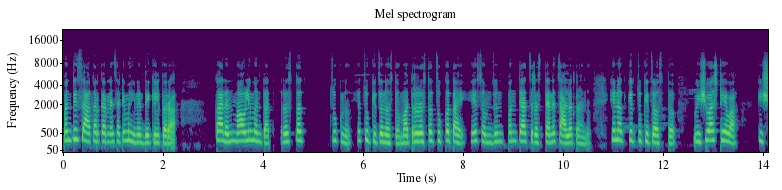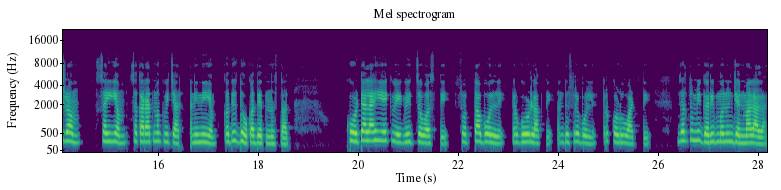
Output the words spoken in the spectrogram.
पण ती साकार करण्यासाठी मेहनत देखील करा. कारण माऊली म्हणतात रस्ता चुकणं हे चुकीचं नसतं मात्र रस्ता चुकत आहे हे समजून पण त्याच रस्त्याने चालत राहणं हे नक्कीच चुकीचं असतं. विश्वास ठेवा की श्रम संयम सकारात्मक विचार आणि नियम कधीच धोका देत नसतात. खोट्यालाही एक वेगळीच चव असते. स्वतः बोलले तर गोड लागते आणि दुसरे बोलले तर कडू वाटते. जर तुम्ही गरीब म्हणून जन्माला आलात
